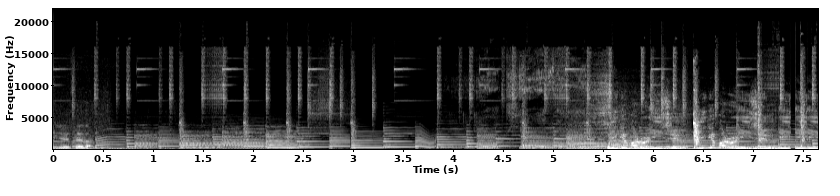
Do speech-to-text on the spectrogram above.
이즈 세다. 이게 바로 이즈 이게 바로 이즈 이- 이-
